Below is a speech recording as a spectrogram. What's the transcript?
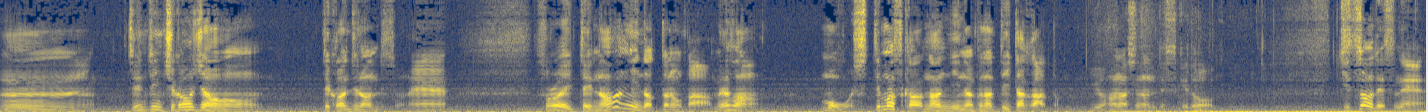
ーん、全然違うじゃんって感じなんですよね。それは一体何人だったのか、皆さん、もう知ってますか？何人亡くなっていたかと。いう話なんですけど、実はですね、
